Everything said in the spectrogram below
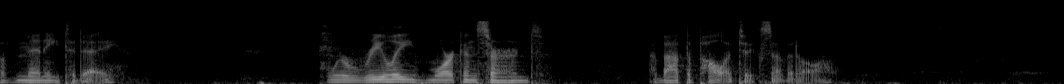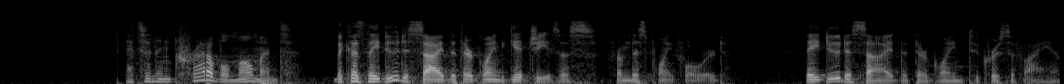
of many today. We're really more concerned about the politics of it all. It's an incredible moment because they do decide that they're going to get Jesus from this point forward. They do decide that they're going to crucify him.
